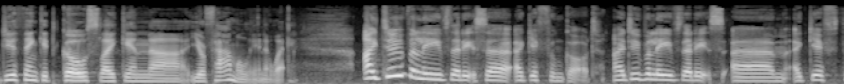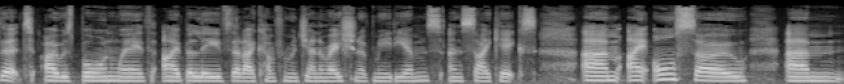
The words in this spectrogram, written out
do you think it goes like in uh, your family in a way? I do believe that it's a, a, gift from God. I do believe that it's um, a gift that I was born with. I believe that I come from a generation of mediums and psychics. Um, I also um,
